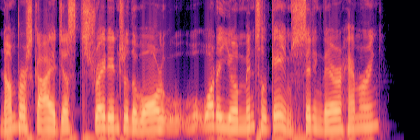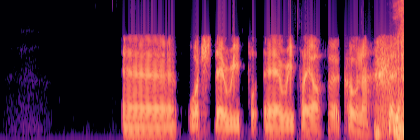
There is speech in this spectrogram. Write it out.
numbers guy just straight into the wall? What are your mental games sitting there hammering? Uh, watch the repl uh, replay of uh, Kona.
